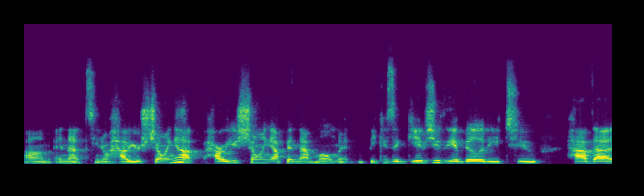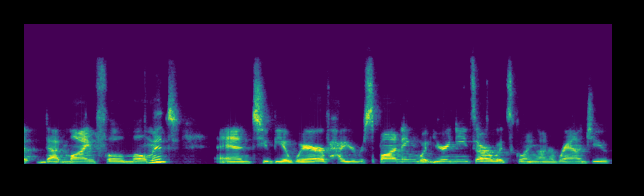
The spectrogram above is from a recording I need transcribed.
Um, and that's you know how you're showing up. How are you showing up in that moment? Because it gives you the ability to have that that mindful moment and to be aware of how you're responding, what your needs are, what's going on around you,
